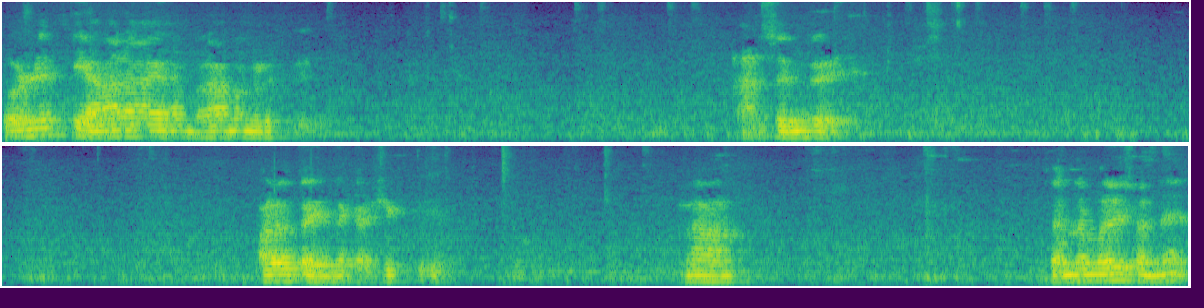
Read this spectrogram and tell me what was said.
தொண்ணூத்தி ஆறாயிரம் கிராமங்களுக்கு நான் சென்று வளர்த்த இந்த கட்சிக்கு நான் சென்ற முறை சொன்னேன்.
